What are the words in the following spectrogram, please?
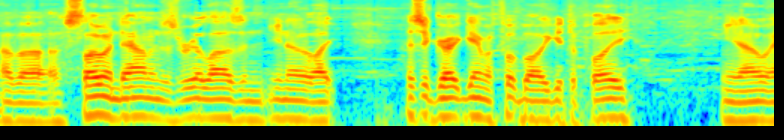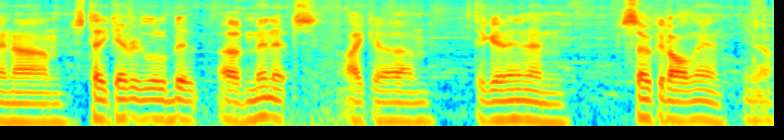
of uh, slowing down and just realizing, you know, like it's a great game of football you get to play, you know, and um, just take every little bit of minutes, like um, to get in and soak it all in, you know.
